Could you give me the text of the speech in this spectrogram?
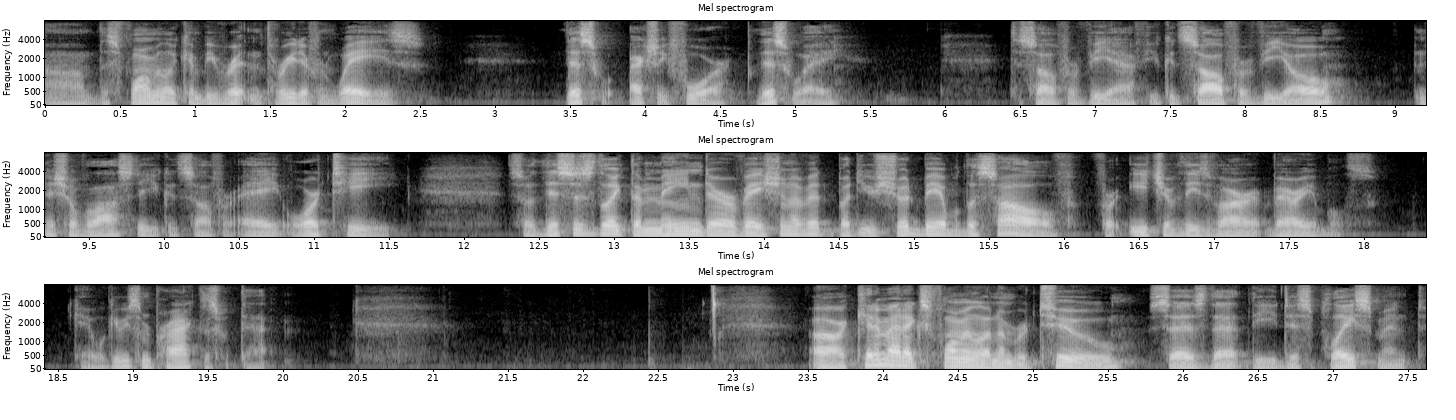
um, this formula can be written three different ways. This actually four. This way to solve for VF, you could solve for VO, initial velocity. You could solve for A or T. So this is like the main derivation of it, but you should be able to solve for each of these var variables. Okay, we'll give you some practice with that. Uh, kinematics formula number two says that the displacement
